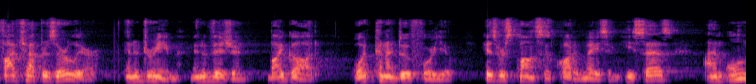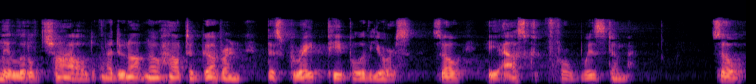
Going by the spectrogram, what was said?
five chapters earlier, in a dream, in a vision, by God, what can I do for you? His response is quite amazing. He says, I'm only a little child and I do not know how to govern this great people of yours. So he asks for wisdom. So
